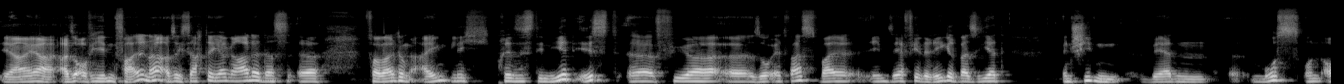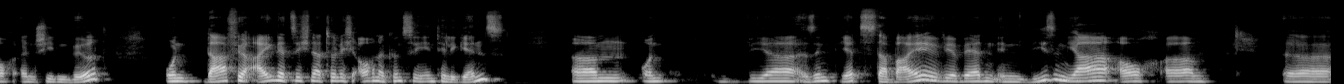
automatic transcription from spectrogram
Ja, ja, also auf jeden Fall. Ne? Also ich sagte ja gerade, dass äh, Verwaltung eigentlich prädestiniert ist äh, für äh, so etwas, weil eben sehr viel regelbasiert entschieden werden äh, muss und auch entschieden wird. Und dafür eignet sich natürlich auch eine künstliche Intelligenz. Ähm, und wir sind jetzt dabei, wir werden in diesem Jahr auch ähm, äh,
